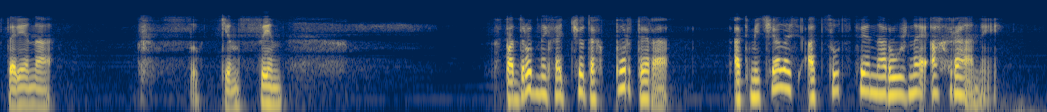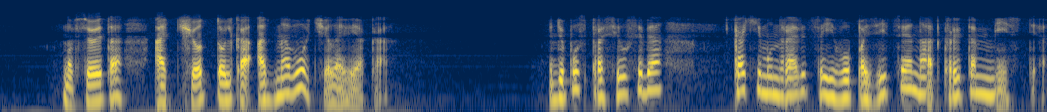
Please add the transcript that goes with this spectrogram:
старина». «Сукин сын!» В подробных отчетах Портера отмечалось отсутствие наружной охраны – но все это отчет только одного человека. Дюпо спросил себя, как ему нравится его позиция на открытом месте.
